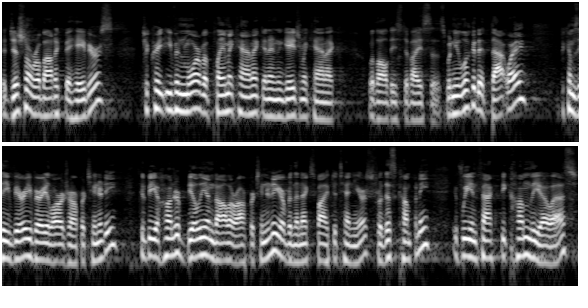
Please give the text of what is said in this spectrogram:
additional robotic behaviors to create even more of a play mechanic and an engage mechanic with all these devices. When you look at it that way, it becomes a very, very large opportunity. It could be a $100 billion opportunity over the next five to 10 years for this company if we, in fact, become the OS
